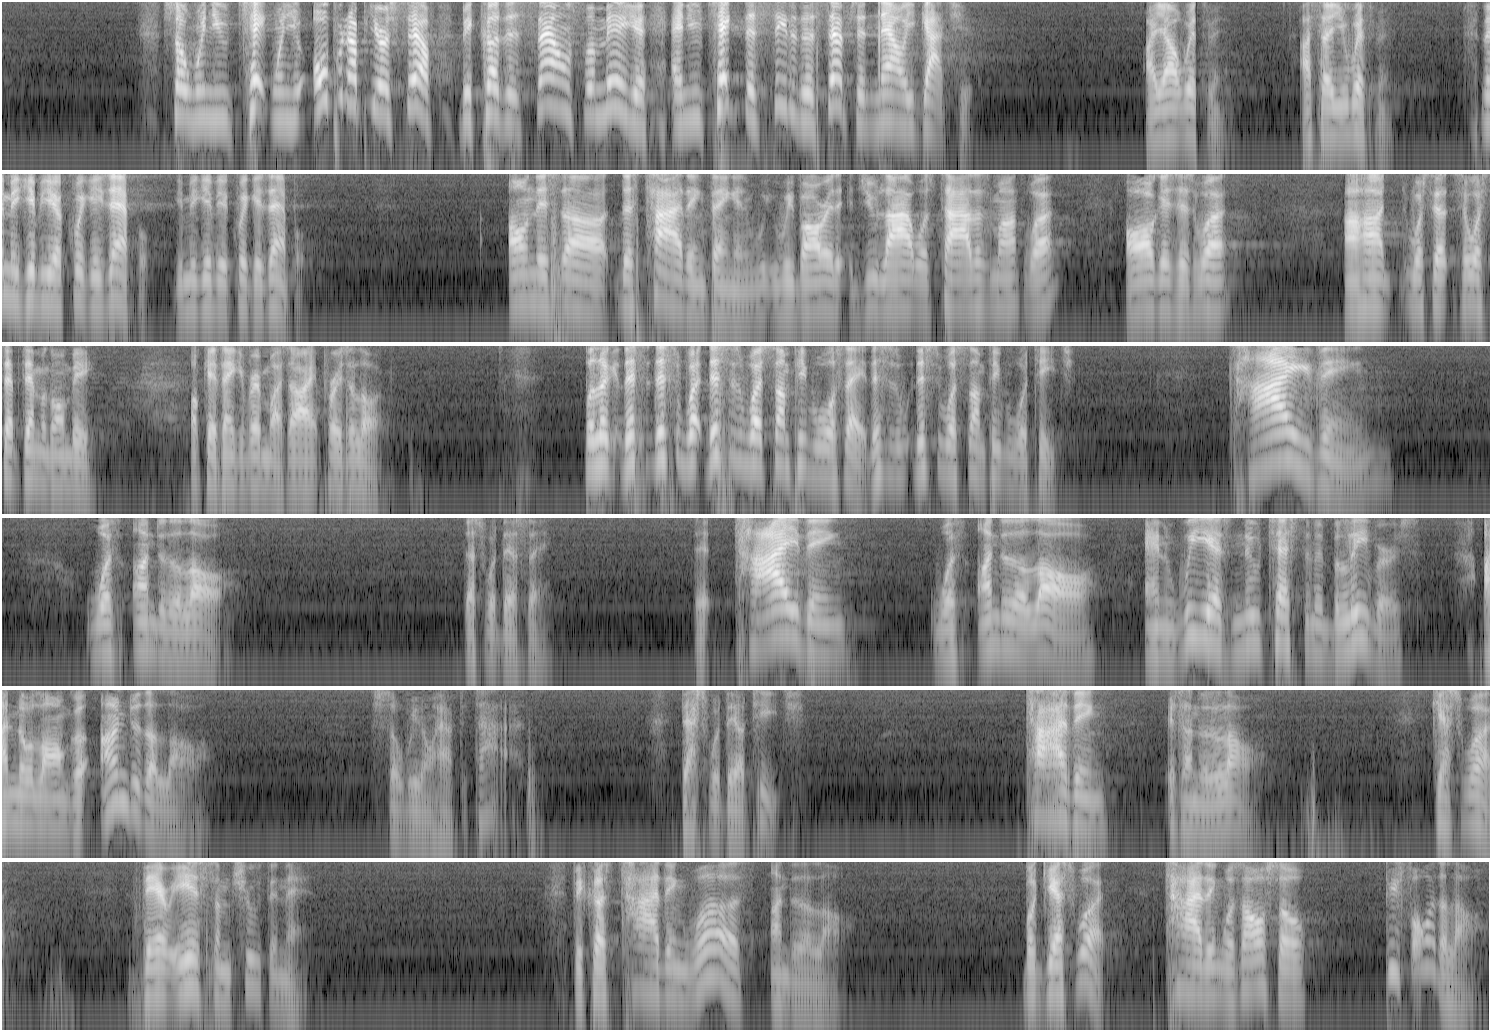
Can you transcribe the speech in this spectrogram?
So when you take, when you open up yourself because it sounds familiar, and you take the seed of deception, now he got you. Are y'all with me? I say you with me. Let me give you a quick example. Let me give you a quick example. On this uh, this tithing thing, and we, have already July was tithers month. What? August is what? Uh huh. What's that, so what's September to be? Okay, thank you very much. All right, praise the Lord. But look, this, this, is what, this is what some people will say. This is, this is what some people will teach. Tithing was under the law. That's what they're saying. That tithing was under the law, and we as New Testament believers are no longer under the law, so we don't have to tithe. That's what they'll teach. Tithing is under the law. Guess what? There is some truth in that. Because tithing was under the law. But guess what? Tithing was also before the law.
